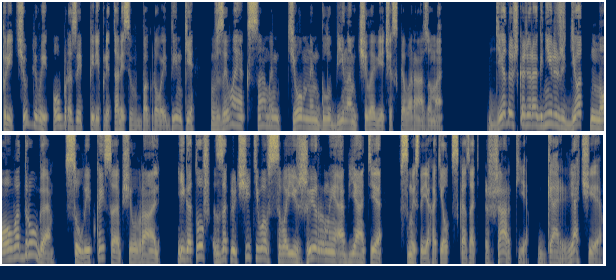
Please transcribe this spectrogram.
Причудливые образы переплетались в багровой дымке, взывая к самым темным глубинам человеческого разума. «Дедушка Жирогниль ждет нового друга», – с улыбкой сообщил Врааль, «и готов заключить его в свои жирные объятия. В смысле, я хотел сказать жаркие, горячие».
